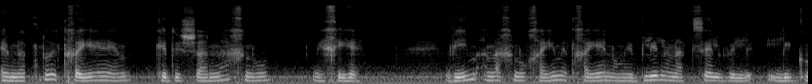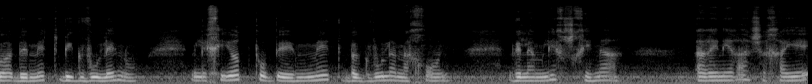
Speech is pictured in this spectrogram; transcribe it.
הם נתנו את חייהם כדי שאנחנו נחיה. ואם אנחנו חיים את חיינו מבלי לנצל ולגוע באמת בגבולנו, ולחיות פה באמת בגבול הנכון, ולהמליך שכינה, הרי נראה שחיי,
